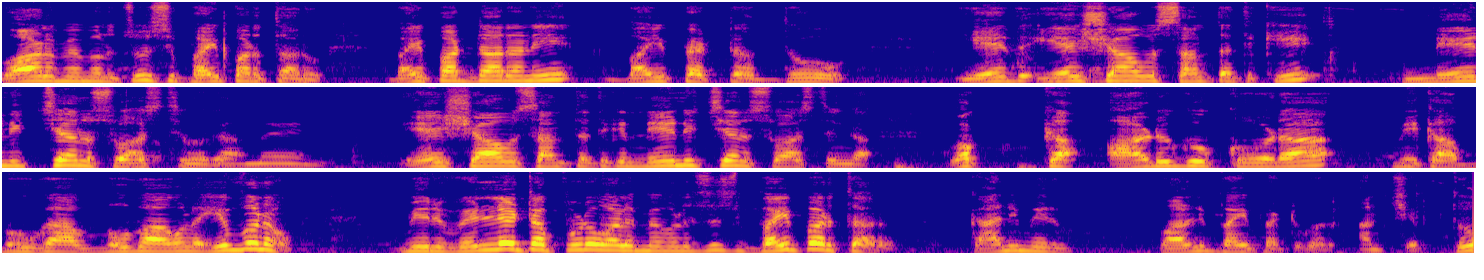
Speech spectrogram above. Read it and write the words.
వాళ్ళు మిమ్మల్ని చూసి భయపడతారు. భయపడ్డారని భయపెట్టద్దు. ఏది ఏషావు సంతతికి నేనిచ్చాను స్వాస్థ్యముగా ఏషావు సంతతికి నేనిచ్చాను స్వాస్థ్యంగా. ఒక్క అడుగు కూడా మీకు ఆ భూగా భూభాగంలో ఇవ్వను. మీరు వెళ్ళేటప్పుడు వాళ్ళు మిమ్మల్ని చూసి భయపడతారు. కానీ మీరు వాళ్ళని భయపెట్టకూడదు అని చెప్తూ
